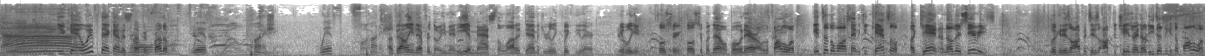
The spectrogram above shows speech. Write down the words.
Nah. you can't whiff that kind of stuff in front of him. With punishing. With punishing. A valiant effort though. He man, he amassed a lot of damage really quickly there. Able to get closer and closer, but now a bow and arrow, the follow up into the wall standing to cancel again another series. Look at his offense is off the chains right now. He doesn't get the follow up.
